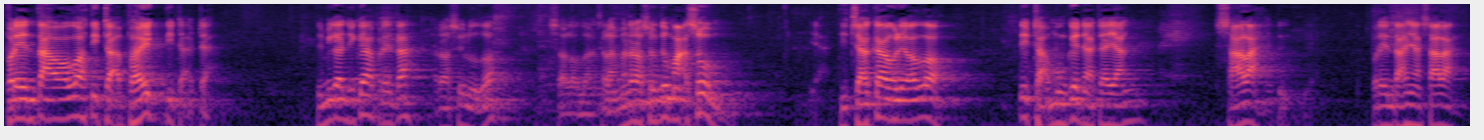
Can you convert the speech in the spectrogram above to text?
Perintah Allah tidak baik, tidak ada. Demikian juga perintah Rasulullah Sallallahu Alaihi Wasallam. Rasul itu maksum, ya, dijaga oleh Allah. Tidak mungkin ada yang salah itu. Perintahnya salah.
